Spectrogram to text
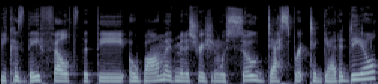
because they felt that the Obama administration was so desperate to get a deal,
